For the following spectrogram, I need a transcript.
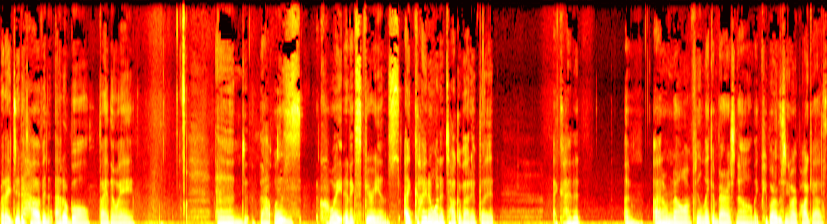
But I did have an edible by the way. And that was quite an experience. I kind of want to talk about it, but I kind of, I'm, I don't know, I'm feeling like embarrassed now. Like people are listening to my podcast.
